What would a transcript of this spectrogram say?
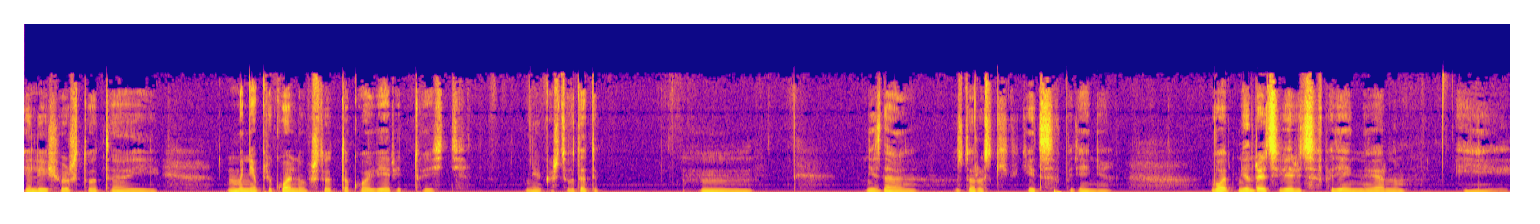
или еще что-то, и мне прикольно в что-то такое верить, то есть, мне кажется, вот это, не знаю, здоровские какие-то совпадения. Вот, мне нравится верить в совпадение, наверное. И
